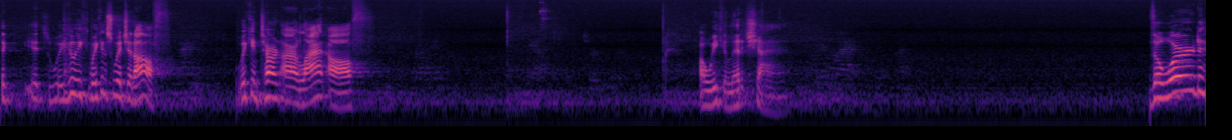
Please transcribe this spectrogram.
the it's, we, we, we can switch it off. We can turn our light off. Or we can let it shine. The Word,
